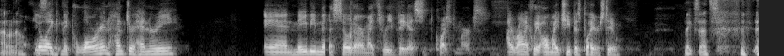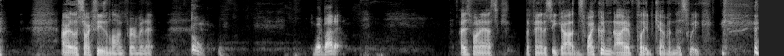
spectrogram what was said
I don't know. I feel we'll like McLaurin, Hunter Henry, and maybe Minnesota are my three biggest question marks. Ironically, all my cheapest players too. Makes sense. all right, let's talk season long for a minute. Boom. What about it? I just want to ask the fantasy gods, why couldn't I have played Kevin this week?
